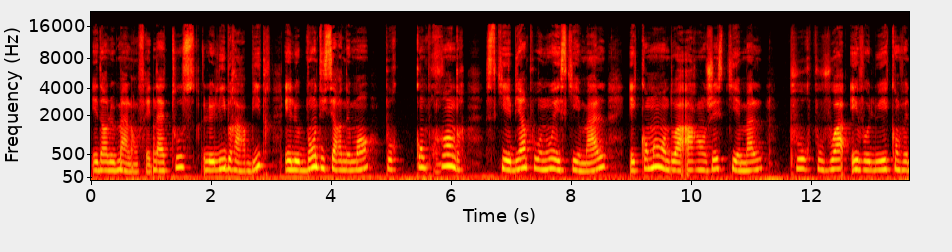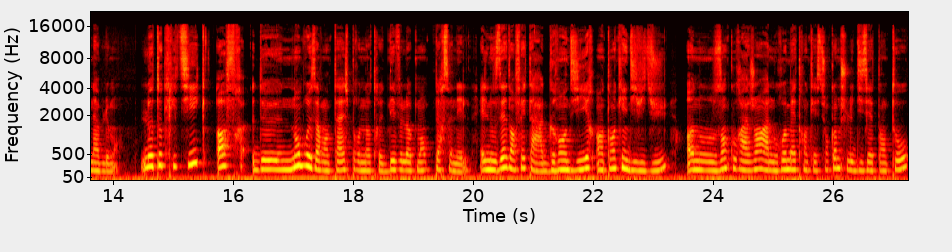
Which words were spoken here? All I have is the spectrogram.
et dans le mal en fait. On a tous le libre arbitre et le bon discernement pour comprendre ce qui est bien pour nous et ce qui est mal et comment on doit arranger ce qui est mal pour pouvoir évoluer convenablement. L'autocritique offre de nombreux avantages pour notre développement personnel. Elle nous aide en fait à grandir en tant qu'individu en nous encourageant à nous remettre en question, comme je le disais tantôt,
